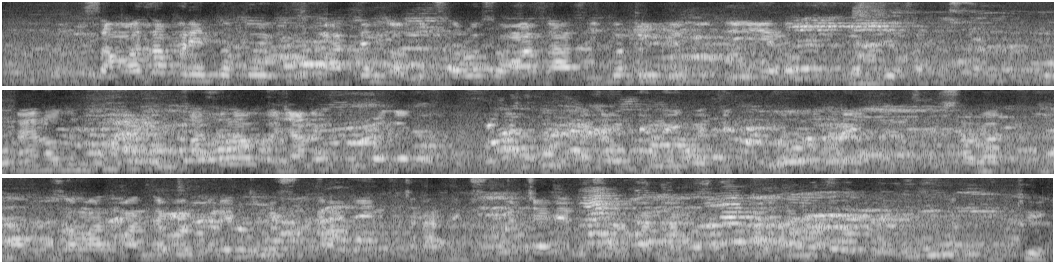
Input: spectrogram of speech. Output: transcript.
समाजापर्यंत तो एक माध्यम जातो. सर्व समाज आज एकत्रित येतो. ते येणं गरजेचं आहे. माझं नाव गजानन प्रगत प्रगत सर्वात समाज माध्यमांकडे तुम्ही सुद्धा हार्दिक शुभेच्छा देतो सर्वांना. ठीक.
